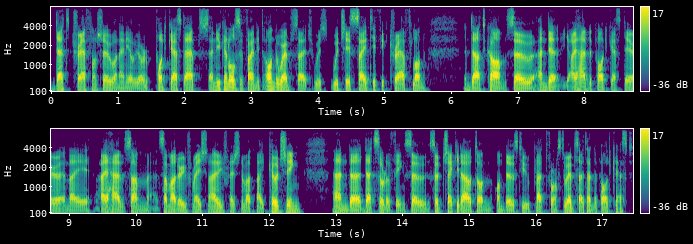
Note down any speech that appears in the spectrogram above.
that triathlon show on any of your podcast apps, and you can also find it on the website, which which is scientifictriathlon.com. So and I have the podcast there, and I I have some some other information. I have information about my coaching and uh, that sort of thing. So so check it out on on those two platforms, the website and the podcast.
